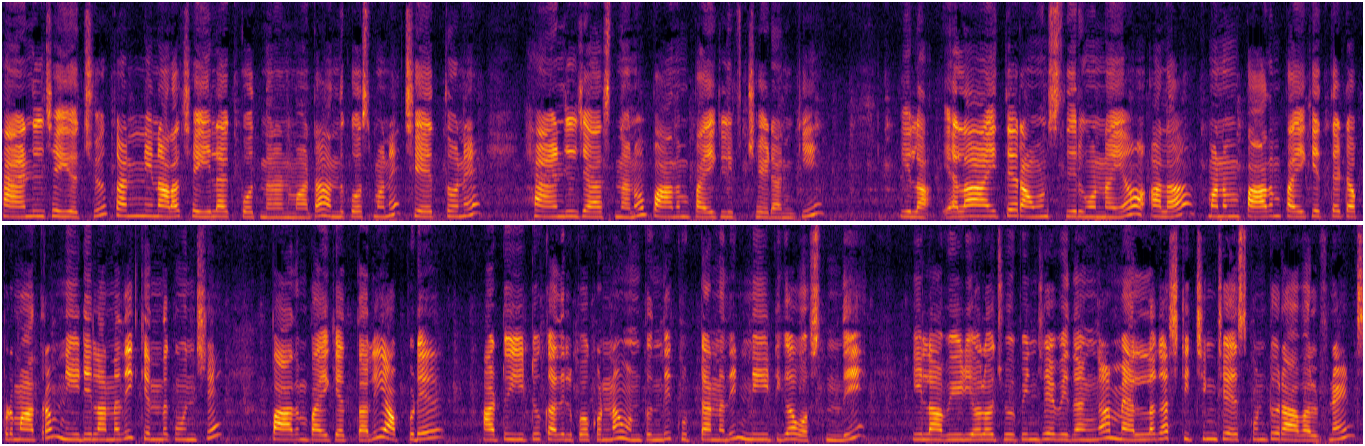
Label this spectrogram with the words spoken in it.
హ్యాండిల్ చేయొచ్చు కానీ నేను అలా చేయలేకపోతున్నాను అనమాట అందుకోసమనే చేత్తోనే హ్యాండిల్ చేస్తున్నాను పాదం పైకి లిఫ్ట్ చేయడానికి. ఇలా ఎలా అయితే రౌండ్స్ తిరిగి ఉన్నాయో అలా మనం పాదం పైకి ఎత్తేటప్పుడు మాత్రం నీడిల్ అన్నది కిందకు ఉంచే పాదం పైకి ఎత్తాలి. అప్పుడే అటు ఇటు కదిలిపోకుండా ఉంటుంది కుట్ట అన్నది నీట్గా వస్తుంది. ఇలా వీడియోలో చూపించే విధంగా మెల్లగా స్టిచ్చింగ్ చేసుకుంటూ రావాలి ఫ్రెండ్స్.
